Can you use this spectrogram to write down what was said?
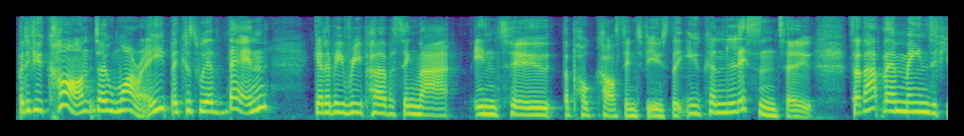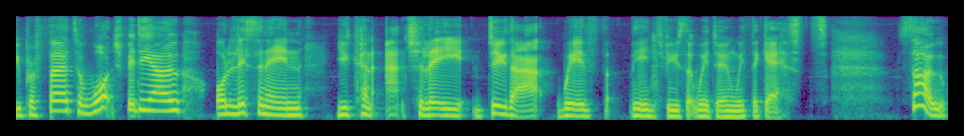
But if you can't, don't worry, because we're then going to be repurposing that into the podcast interviews that you can listen to. So, that then means if you prefer to watch video or listen in, you can actually do that with the interviews that we're doing with the guests. So,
